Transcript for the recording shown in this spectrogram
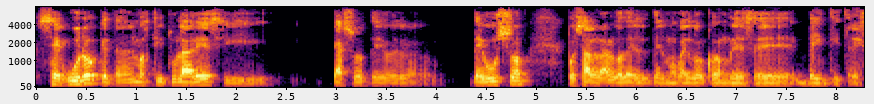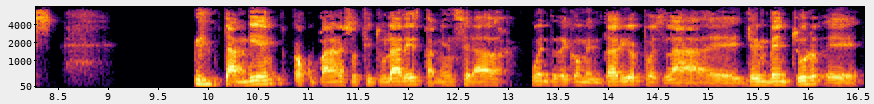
seguro que tenemos titulares y casos de de uso pues a lo largo del, del Mobile World Congress 23. También ocuparán esos titulares, también será fuente de comentarios pues la eh, joint venture eh,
